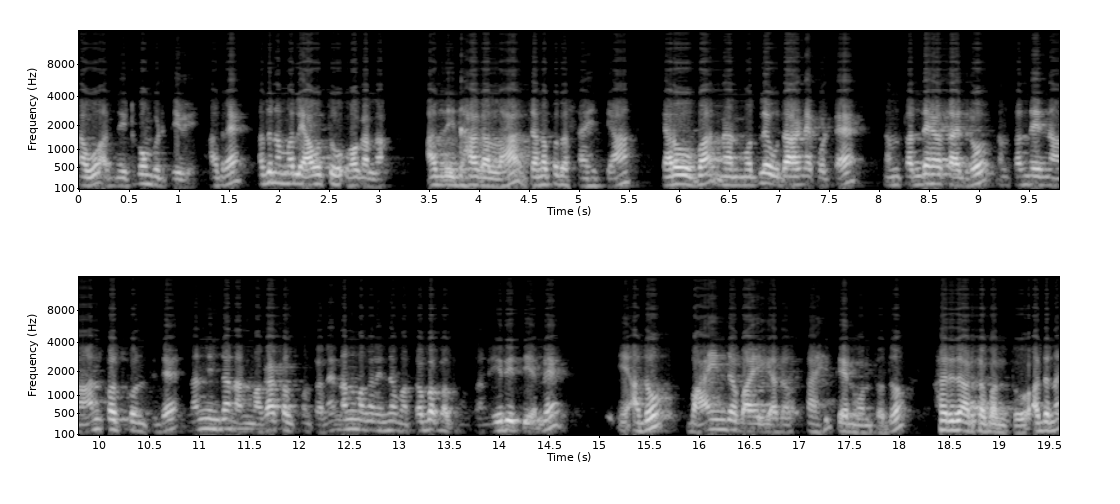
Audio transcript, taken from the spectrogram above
ನಾವು ಅದನ್ನ ಇಟ್ಕೊಂಡ್ಬಿಡ್ತೀವಿ. ಆದ್ರೆ ಅದು ನಮ್ಮಲ್ಲಿ ಯಾವತ್ತೂ ಹೋಗಲ್ಲ. ಆದ್ರೆ ಇದು ಹಾಗಲ್ಲ. ಜನಪದ ಸಾಹಿತ್ಯ. ಯಾರೋ ಒಬ್ಬ ನಾನ್ ಮೊದ್ಲೇ ಉದಾಹರಣೆ ಕೊಟ್ಟೆ. ನಮ್ ತಂದೆ ಹೇಳ್ತಾ ಇದ್ರು, ನಮ್ ತಂದೆಯಿಂದ ನಾನ್ ಕಲ್ತ್ಕೊಂತಿದ್ದೆ. ನನ್ನಿಂದ ನನ್ ಮಗ ಕಲ್ತ್ಕೊಂತಾನೆ, ನನ್ ಮಗನಿಂದ ಮತ್ತೊಬ್ಬ ಕಲ್ತ್ಕೊಂತಾನೆ. ಈ ರೀತಿಯಲ್ಲಿ ಅದು ಬಾಯಿಂದ ಬಾಯಿಗೆ ಅದು ಸಾಹಿತ್ಯ ಅನ್ನುವಂಥದ್ದು ಹರಿದಾರ್ಥ ಬಂತು. ಅದನ್ನ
